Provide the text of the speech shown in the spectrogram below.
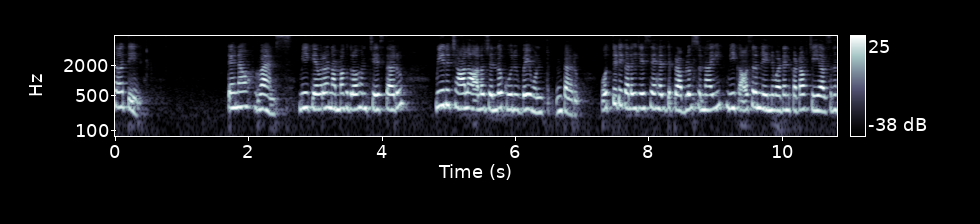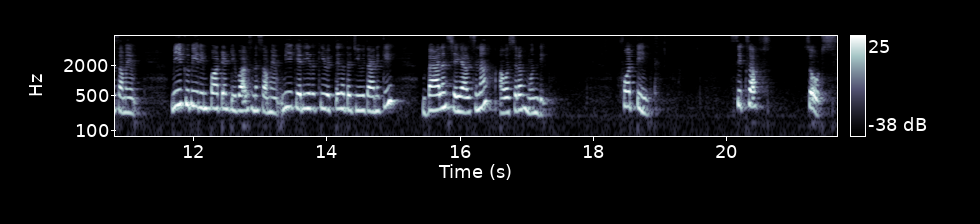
Thirteen. Ten of wands మీకు ఎవరో నమ్మక ద్రోహం చేస్తారు. మీరు చాలా ఆలోచనలో కూరుకుపోయి ఉంటారు. ఒత్తిడి కలిగజేసే హెల్త్ ప్రాబ్లమ్స్ ఉన్నాయి. మీకు అవసరం లేని వాటిని కట్ ఆఫ్ చేయాల్సిన సమయం. మీకు మీరు ఇంపార్టెంట్ ఇవ్వాల్సిన సమయం. మీ కెరీర్కి వ్యక్తిగత జీవితానికి బ్యాలెన్స్ చేయాల్సిన అవసరం ఉంది. ఫోర్టీన్త్. సిక్స్ ఆఫ్ సోట్స్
